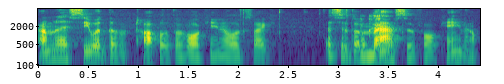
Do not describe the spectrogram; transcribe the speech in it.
I'm gonna see what the top of the volcano looks like. This is a Okay. massive volcano.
